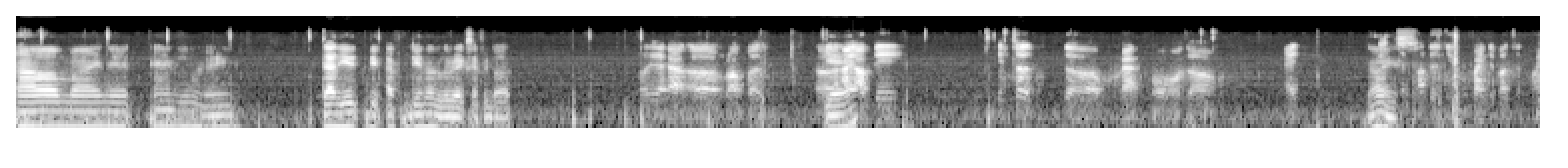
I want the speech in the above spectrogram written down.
I'll mine it anyway. Dan, do you, do, you- know the lyrics? I forgot. Oh yeah, uh, Robert. Uh, Yeah? I updated the map for the Nice. the new find the button one.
